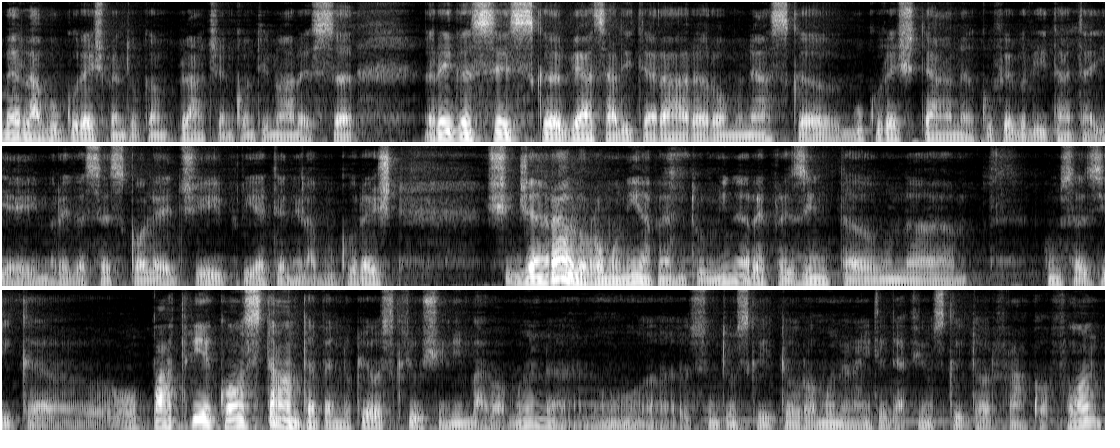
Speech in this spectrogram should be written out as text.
merg la București pentru că îmi place în continuare să regăsesc viața literară românească bucureșteană cu febrilitatea ei, îmi regăsesc colegii, prietenii la București, și, în general, România pentru mine reprezintă un, uh, cum să zic, uh, o patrie constantă, pentru că eu scriu și în limba română, nu? Uh, sunt un scriitor român înainte de a fi un scriitor francofon,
